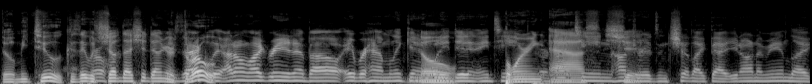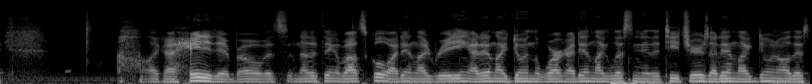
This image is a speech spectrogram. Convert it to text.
Though me too, because they would Bro, shove that shit down your exactly. throat. I don't like reading about Abraham Lincoln and what he did in 18 Boring or ass 1900s and shit like that. You know what I mean? Like, like I hated it, bro. It's another thing about school. I didn't like reading. I didn't like doing the work. I didn't like listening to the teachers. I didn't like doing all this.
